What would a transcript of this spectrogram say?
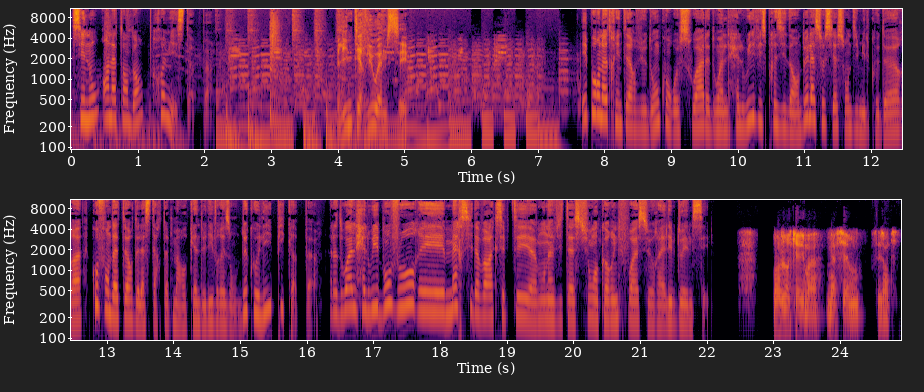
Sinon, en attendant, premier stop. L'interview MC Et pour notre interview, donc, on reçoit Redouane Helwi, vice-président de l'association 10 000 codeurs, cofondateur de la start-up marocaine de livraison de colis Pickup. Redouane Helwi, bonjour et merci d'avoir accepté euh, mon invitation encore une fois sur euh, l'Hebdo MC. Bonjour Kalima, merci à vous, c'est gentil.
